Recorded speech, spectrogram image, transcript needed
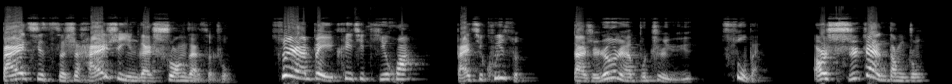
白棋此时还是应该双在此处。虽然被黑棋提花，白棋亏损，但是仍然不至于速败。而实战当中，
